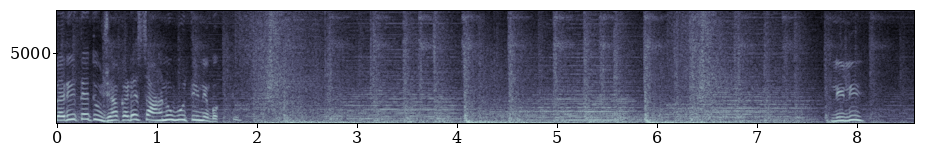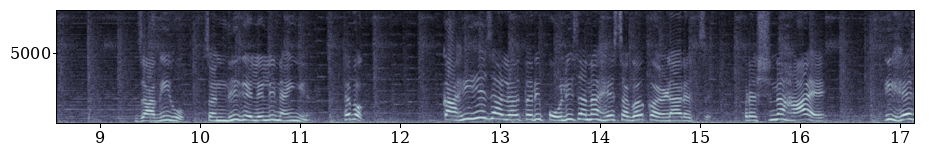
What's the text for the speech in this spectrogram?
तरी ते तुझ्याकडे सहानुभूतीने बघतील. लिली जागी हो. संधी गेलेली नाहीये. हे बघ, काहीही झालं तरी पोलिसांना हे सगळं प्रश्न हा आहे की हे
